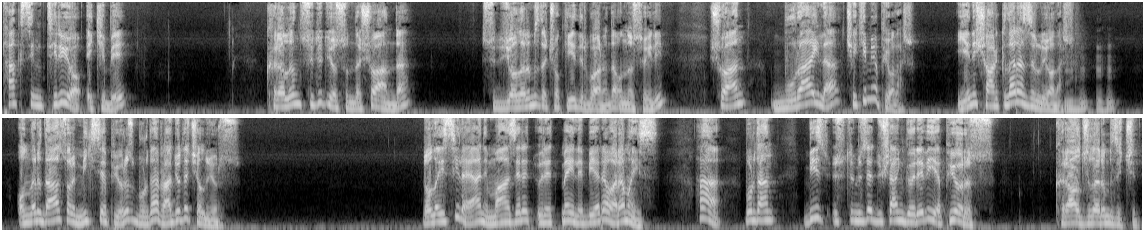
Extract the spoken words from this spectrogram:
Taksim Trio ekibi Kral'ın stüdyosunda şu anda stüdyolarımız da çok iyidir bu arada onu da söyleyeyim. Şu an Buray'la çekim yapıyorlar. Yeni şarkılar hazırlıyorlar. Hı hı hı. Onları daha sonra mix yapıyoruz. Burada radyoda çalıyoruz. Dolayısıyla yani mazeret üretmeyle bir yere varamayız. Ha buradan biz üstümüze düşen görevi yapıyoruz. Kralcılarımız için.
